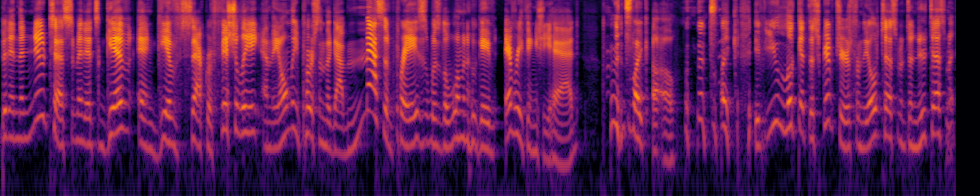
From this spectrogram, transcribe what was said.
but in the New Testament, it's give and give sacrificially. And the only person that got massive praise was the woman who gave everything she had. It's like, uh oh. It's like if you look at the scriptures from the Old Testament to New Testament,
